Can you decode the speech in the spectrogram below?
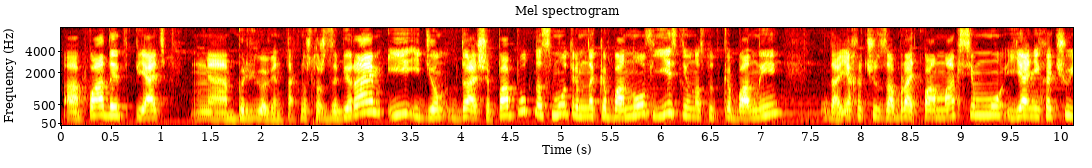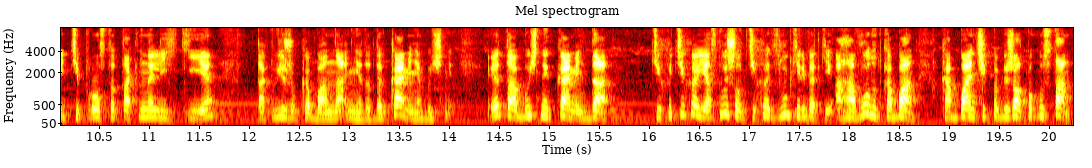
а, падает 5 а, бревен. Так, ну что ж, забираем и идем дальше. Попутно смотрим на кабанов. Есть ли у нас тут кабаны? Да, я хочу забрать по максимуму. Я не хочу идти просто так налегке. Так, вижу кабана. Нет, это камень обычный. Это обычный камень, да. Тихо-тихо, я слышал, тихо, звуки, ребятки. Ага, вот тут кабан. Кабанчик побежал по кустам.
